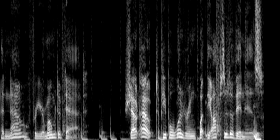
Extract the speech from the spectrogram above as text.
And now for your moment of dad. Shout out to people wondering what the opposite of in is.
